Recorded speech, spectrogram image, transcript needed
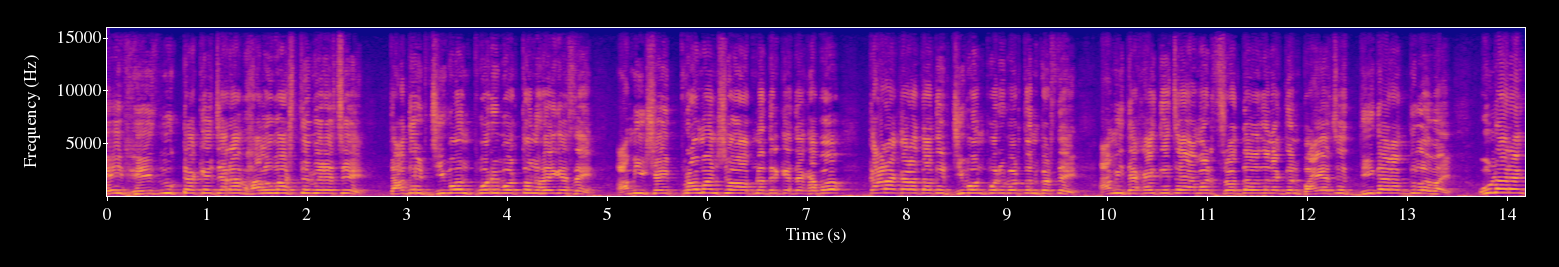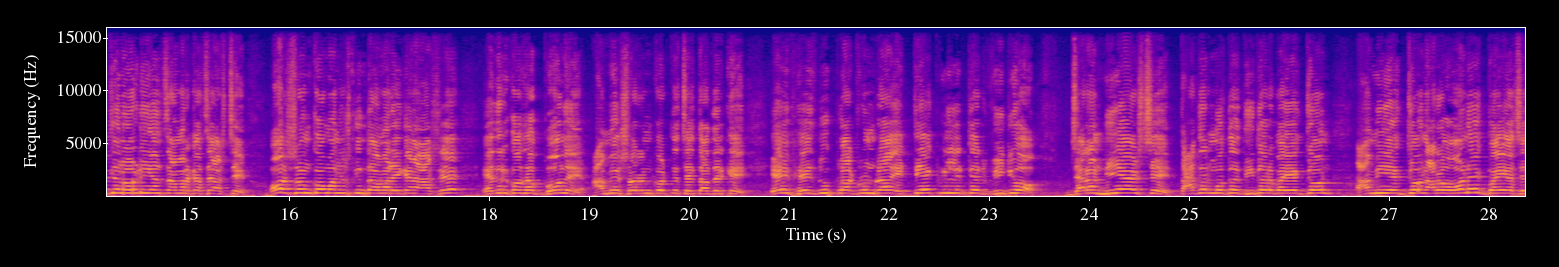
এই ফেসবুকটাকে যারা ভালোবাসতে পেরেছে, তাদের জীবন পরিবর্তন হয়ে গেছে। আমি সেই প্রমাণ সহ আপনাদেরকে দেখাবো কারা কারা তাদের জীবন পরিবর্তন করছে। আমি দেখাইতে চাই আমার শ্রদ্ধাভাজন একজন ভাই আছে, দিদার আবদুল্লাহ ভাই। উনার একজন অডিয়েন্স আমার কাছে আসছে। অসংখ্য মানুষ কিন্তু আমার এখানে আসে, এদের কথা বলে আমিও স্মরণ করতে চাই তাদেরকে। এই ফেসবুক প্ল্যাটফর্মরা এই টেক রিলেটেড ভিডিও যারা নিয়ে আসছে, তাদের মধ্যে দিদার ভাই একজন, আমি একজন আরও অনেক ভাই আছে,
